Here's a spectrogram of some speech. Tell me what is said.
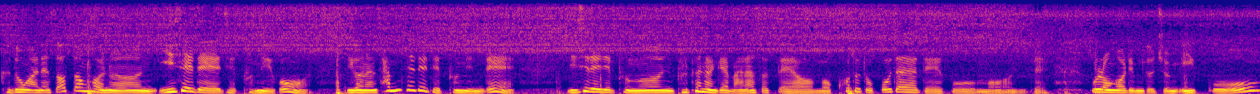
그동안에 썼던 거는 2세대 제품이고, 이거는 3세대 제품인데, 2세대 제품은 불편한 게 많았었대요. 뭐, 코드도 꽂아야 되고, 뭐, 이제, 꿀렁거림도 좀 있고,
